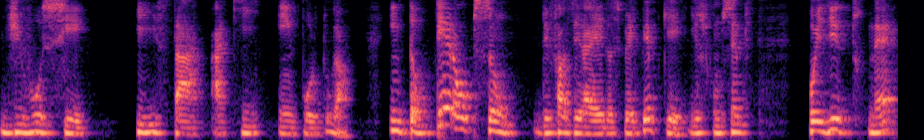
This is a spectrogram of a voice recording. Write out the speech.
de você que está aqui em Portugal. Então, ter a opção de fazer a EDAS PRP, porque isso, como sempre foi dito, né,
